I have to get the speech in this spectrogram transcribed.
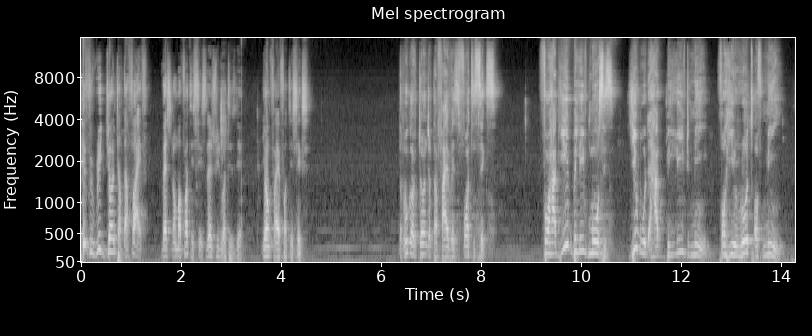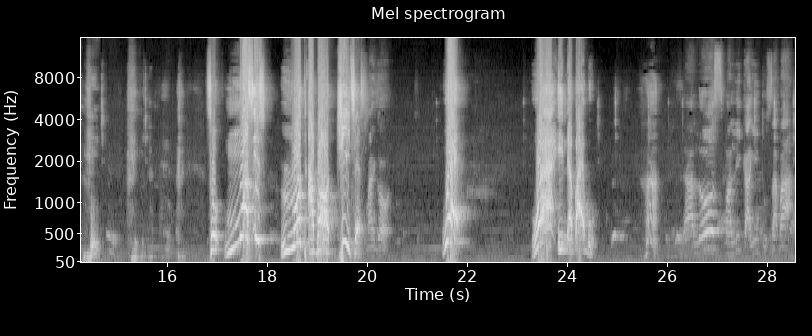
If you read John chapter 5, verse number 46, let's read what is there. John 5 46. The book of John, chapter 5, verse 46. For had ye believed Moses, ye would have believed me, for he wrote of me. So Moses wrote about Jesus. My God. Where? Where in the Bible? Dalos malika to Sabah.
